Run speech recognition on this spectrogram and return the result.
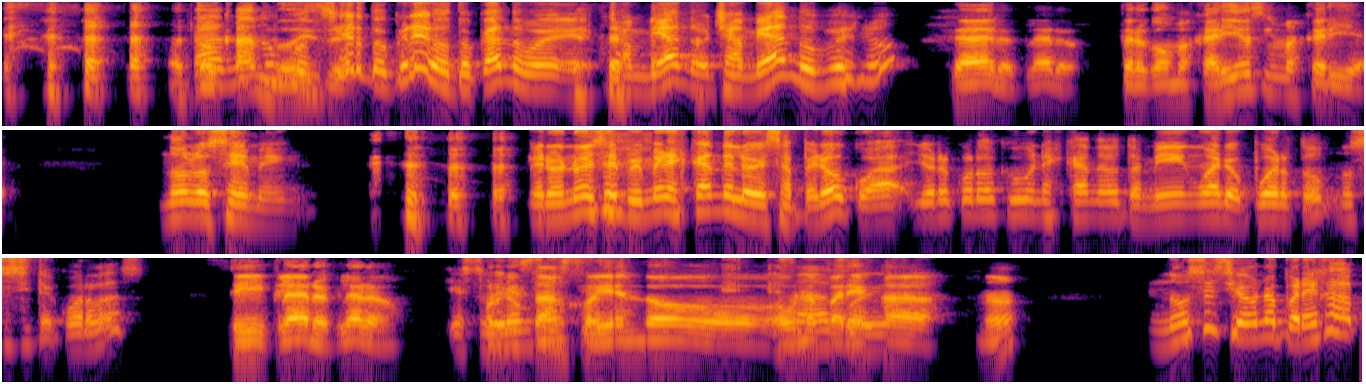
Tocando, un dice. concierto, creo, tocando, eh, chambeando, chambeando, pues, ¿no? Claro, claro. Pero con mascarilla o sin mascarilla. No lo sé, men. Pero no es el primer escándalo de Zaperoco, ¿ah? Yo recuerdo que hubo un escándalo también en un aeropuerto, no sé si te acuerdas, Sí, claro, claro. que Porque fasti- jodiendo a una pareja, ¿no? no sé si a una pareja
